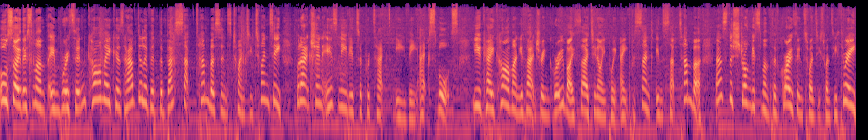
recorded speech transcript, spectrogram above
Also, this month in Britain, car makers have delivered the best September since 2020, but action is needed to protect EV exports. UK car manufacturing grew by 39.8% in September. That's the strongest month of growth in 2023,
